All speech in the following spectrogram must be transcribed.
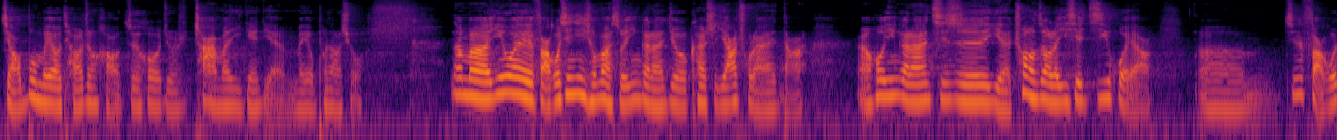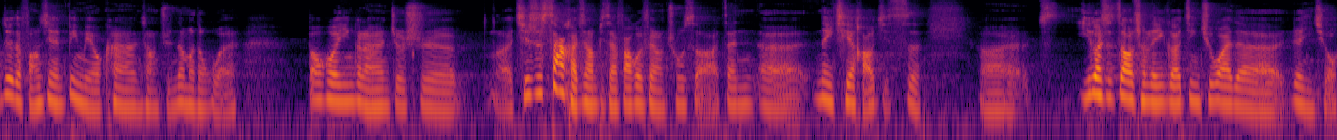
脚步没有调整好，最后就是差那么一点点没有碰到球。那么因为法国先进球嘛，所以英格兰就开始压出来打。然后英格兰其实也创造了一些机会啊。嗯，其实法国队的防线并没有看上去那么的稳。包括英格兰就是呃，其实萨卡这场比赛发挥非常出色啊，在呃内切好几次，呃，一个是造成了一个禁区外的任意球，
